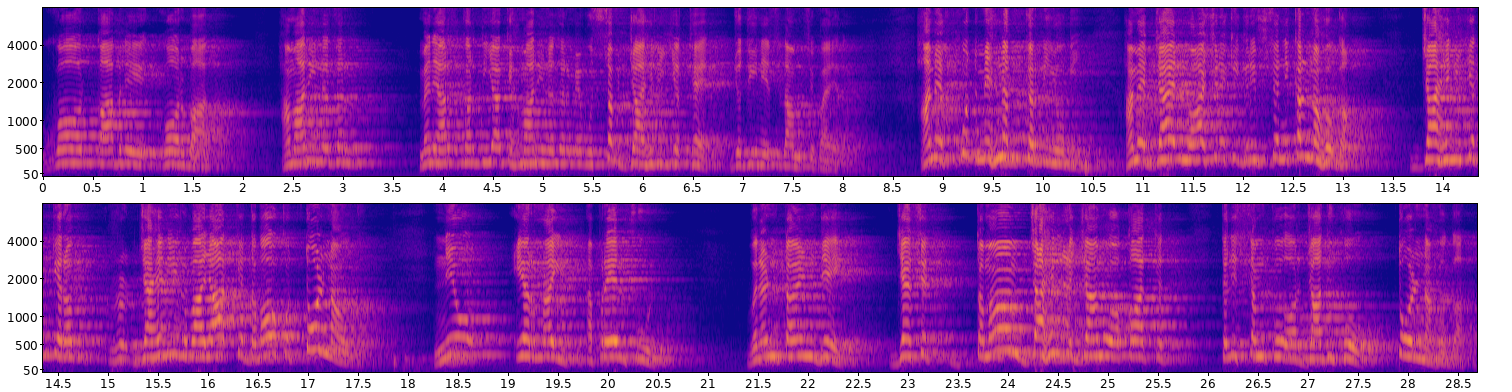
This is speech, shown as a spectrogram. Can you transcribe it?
غور قابل غور بات۔ ہماری نظر، میں نے عرض کر دیا کہ ہماری نظر میں وہ سب جاہلیت ہے جو دین اسلام سے باہر ہے۔ ہمیں خود محنت کرنی ہوگی۔ ہمیں جائل معاشرے کی گرفت سے نکلنا ہوگا۔ جاہلیت کے جاہلی روایات کے دباؤ کو توڑنا ہوگا۔ New year night, April fool, Valentine day, جیسے تمام جاہل ایام و اوقات کے تلسم کو اور جادو کو توڑنا ہوگا۔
